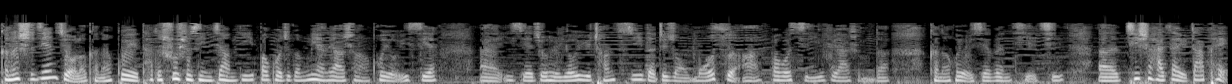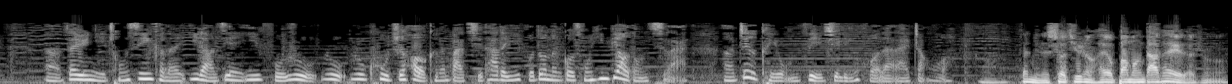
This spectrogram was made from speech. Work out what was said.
可能时间久了，可能会它的舒适性降低，包括这个面料上会有一些，呃，一些就是由于长期的这种磨损啊，包括洗衣服呀什么的，可能会有一些问题。其呃，其实还在于搭配。啊、在于你重新可能一两件衣服入入入库之后，可能把其他的衣服都能够重新调动起来，啊、这个可以我们自己去灵活的来掌握。啊，在你的社区上还有帮忙搭配的是吗？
